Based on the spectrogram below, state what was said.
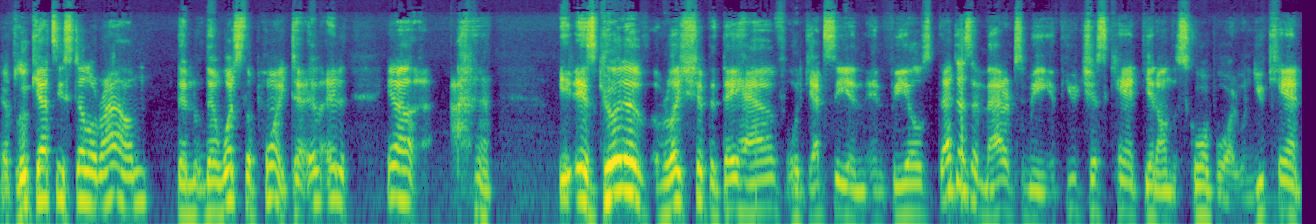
if Luke Getsy's still around, then then what's the point? It, it, you know, as good of a relationship that they have with Getsy and, and Fields, that doesn't matter to me if you just can't get on the scoreboard when you can't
